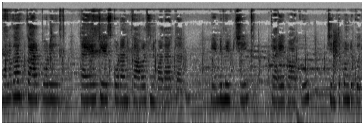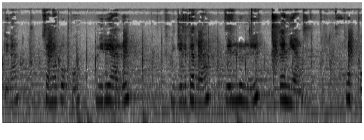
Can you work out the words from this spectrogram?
మునగాకు కారపొడి తయారు చేసుకోవడానికి కావలసిన పదార్థాలు ఎండుమిర్చి కరివేపాకు చింతపండు కొద్దిగా శనగపప్పు మిరియాలు జీలకర్ర వెల్లుల్లి ధనియాలు ఉప్పు.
